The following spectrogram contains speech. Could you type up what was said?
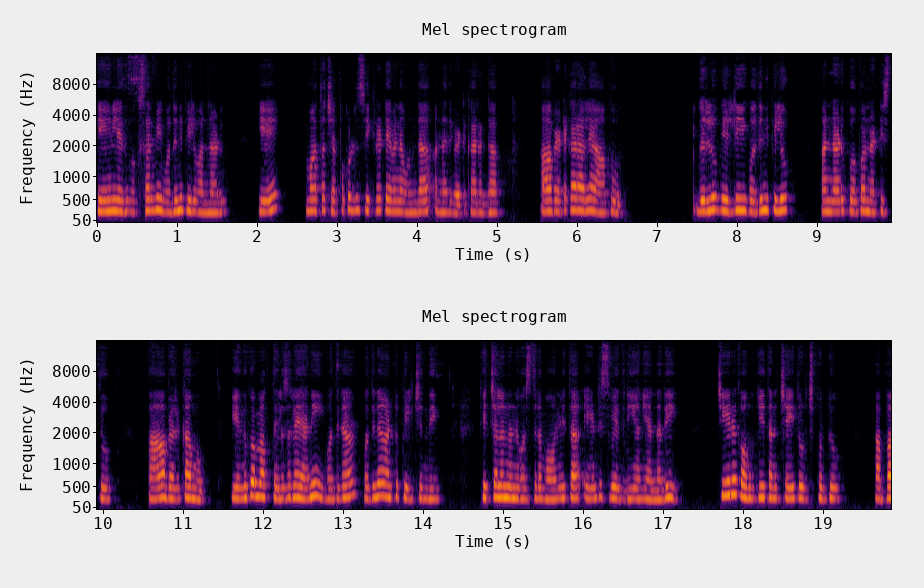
ఏం లేదు. ఒకసారి మీ వదిని పిలువు అన్నాడు. ఏ? మాతో చెప్పకుండా సీక్రెట్ ఏమైనా ఉందా అన్నది వెటకారంగా. ఆ వెటకారాలే ఆపు. వెళ్ళు వెళ్ళి వదిని పిలు అన్నాడు కోపం నటిస్తూ. ఆ వెళ్తాము ఎందుకో మాకు తెలుసులే అని వదిన వదిన అంటూ పిలిచింది. కిచెన్ల నుండి వస్తున్న మౌన్విత ఏంటి స్వేదిని అని అన్నది. చీర కొంగుకి తన చేయి తుడుచుకుంటూ అబ్బా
